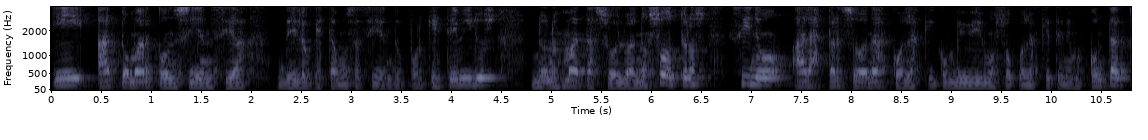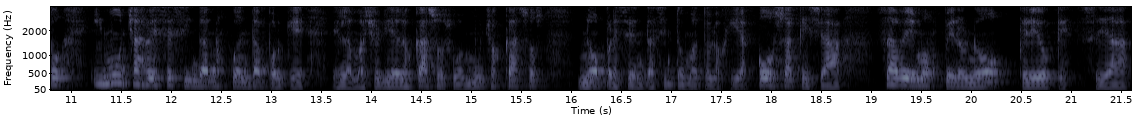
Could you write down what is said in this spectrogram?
y a tomar conciencia de lo que estamos haciendo, porque este virus no nos mata solo a nosotros, sino a las personas con las que convivimos o con las que tenemos contacto y muchas veces sin darnos cuenta porque en la mayoría de los casos o en muchos casos no presenta sintomatología, cosa que ya sabemos, pero no creo que sea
